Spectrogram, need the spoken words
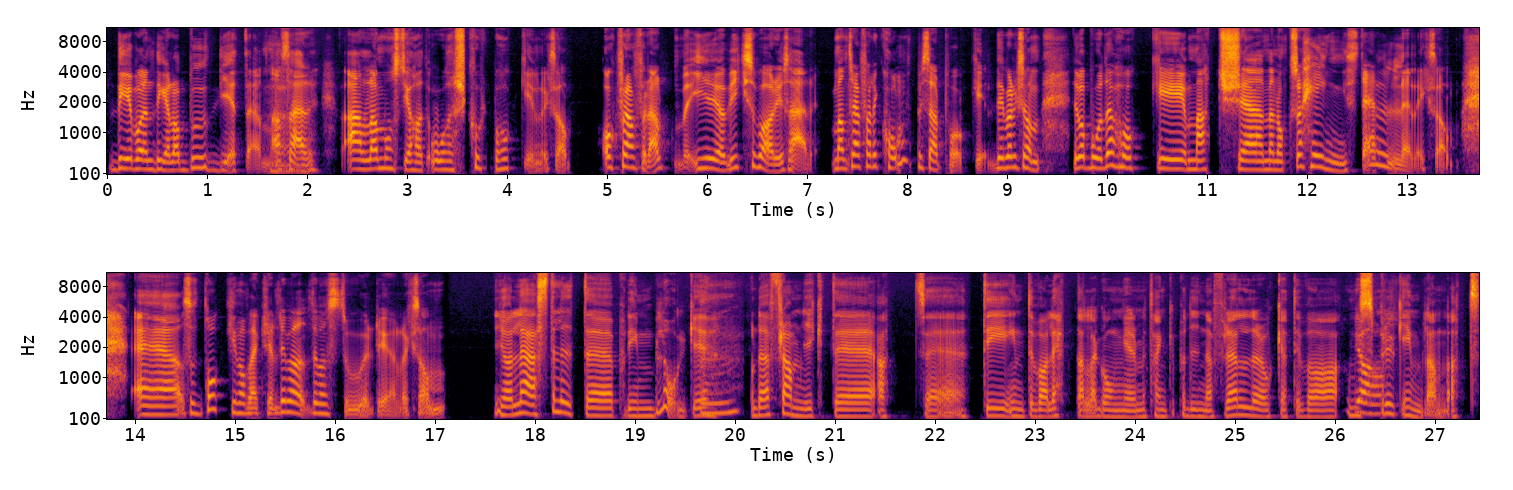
det var en del av budgeten. Alltså så här, alla måste ju ha ett årskort på hockeyn. Liksom. Och framförallt i Övik så var det ju så här, man träffade kompisar på hockey. Det var, liksom, det var både hockey, matchen men också hängställe. Liksom. Eh, så hockey var verkligen det var, det var en stor del. Liksom. Jag läste lite på din blogg Mm. och där framgick det att eh, det inte var lätt alla gånger med tanke på dina föräldrar och att det var missbruk inblandat.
